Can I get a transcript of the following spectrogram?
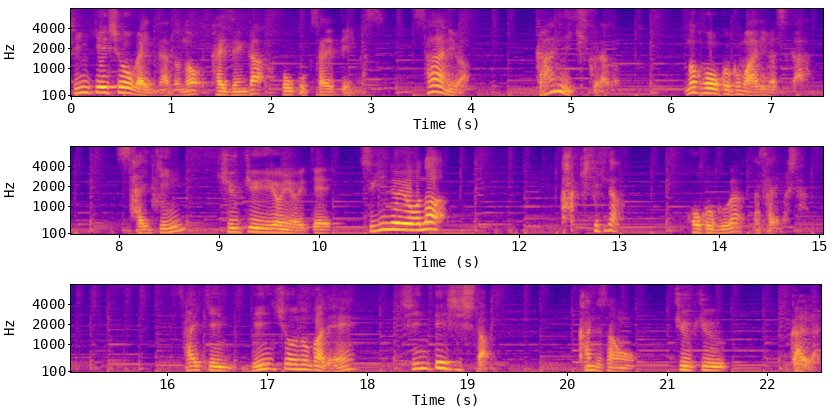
神経障害などの改善が報告されています。さらにはがんに効くなどの報告もありますが最近救急医療において次のような画期的な報告がなされました。最近臨床の場で心停止した患者さんを救急外来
